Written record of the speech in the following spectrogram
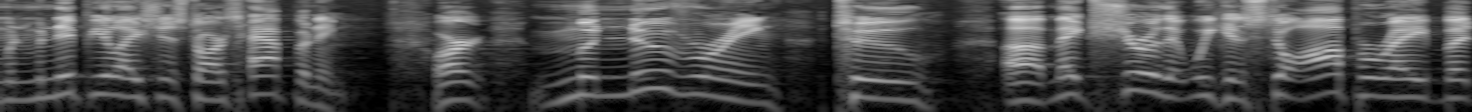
when manipulation starts happening or maneuvering to uh, make sure that we can still operate, but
